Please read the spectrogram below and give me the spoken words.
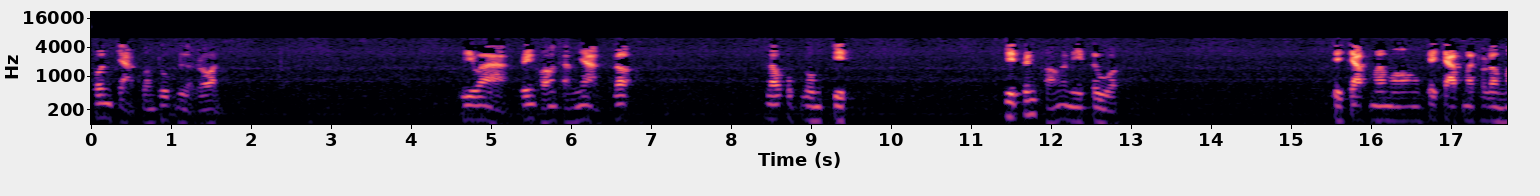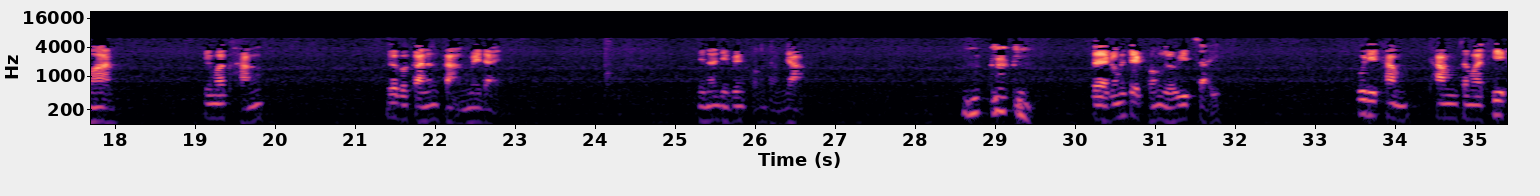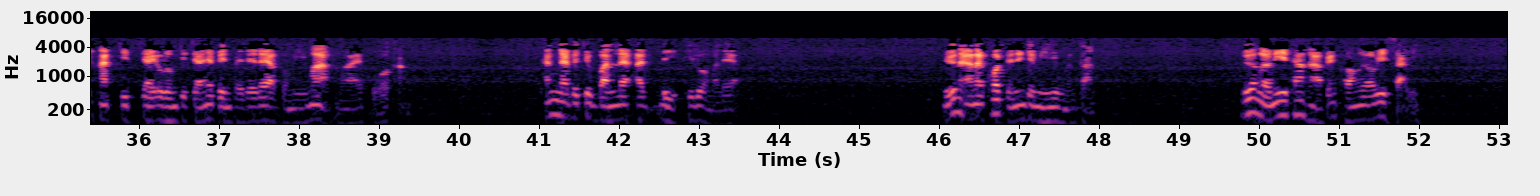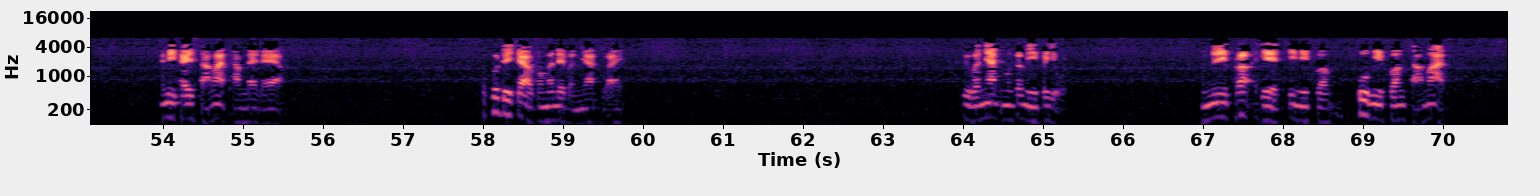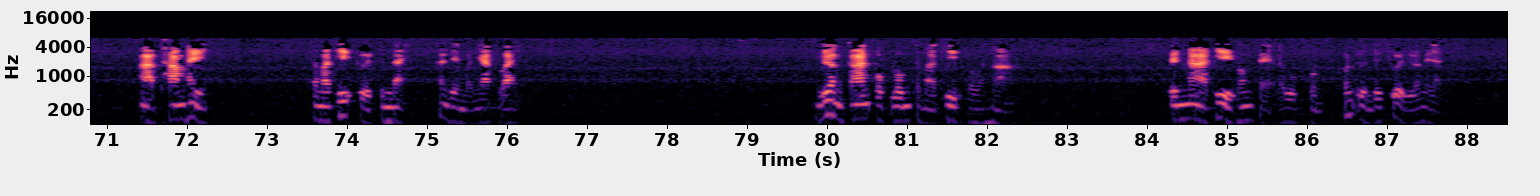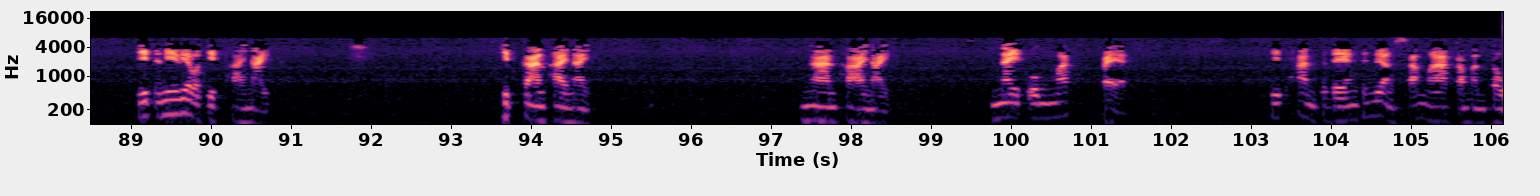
พ้นจากความทุกข์เดือดร้อน ที่ว่าเป็นของทำยากเพราะเราอบรมจิต จิตเป็นของมันมีตัว จะจับมามองจะจับมาทรมาน หรือมาขังด้วยประการต่างๆไม่ได้ดังนั้นจึงเป็นของทำยาก แต่ก็ไม่ใช่ของเหลือวิสัย ผู้ที่ทำทำสมาธิหัดจิตใจอารมณ์จิตใจให้เป็นไปได้แรกก็มีมากมายผัวขัง ทั้งในปัจจุบันและอดีตที่ล่วงมาแล้ว หรือในอนาคตก็ยังจะมีอยู่เหมือนกัน เรื่องเหล่านี้ถ้าหากเป็นของเรือวิสัยไม่มีใครสามารถทำได้แล้ว พระพุทธเจ้าก็ไม่ได้บัญญัติไว้ คือบัญญัติมันก็มีประโยชน์ มันมีเพราะเหตุที่มีความผู้มีความสามารถ อาจทำให้สมาธิเกิดขึ้นได้ท่านยังบัญญัติไว้ เรื่องการอบรมสมาธิภาวนา เป็นหน้าที่ของแต่ละบุคคล คนอื่นจะช่วยเหลือไม่ได้จิตอันนี้เรียกว่าจิตภายใน จิตการภายใน งานภายใน ในองค์มรรคแปดที่ท่านแสดงถึงเรื่องสัมมากัมมันโต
